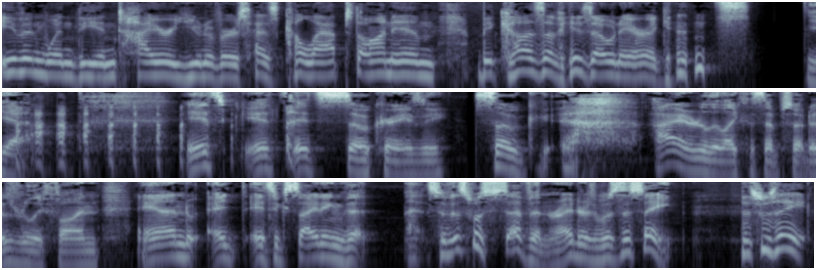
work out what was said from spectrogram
even when the entire universe has collapsed on him because of his own arrogance. Yeah. it's it's it's so crazy. So I really like this episode. It was really fun, and it, it's exciting that. So this was seven, right? Or was this eight? This was 8.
